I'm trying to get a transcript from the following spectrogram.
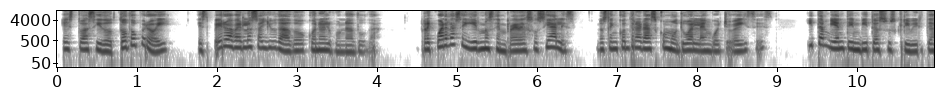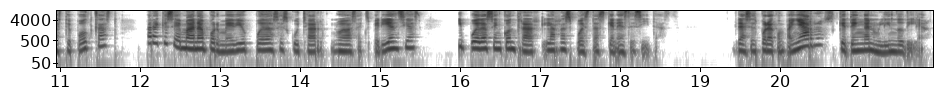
Esto ha sido todo por hoy. Espero haberlos ayudado con alguna duda. Recuerda seguirnos en redes sociales. Nos encontrarás como Dual Language Oasis y también te invito a suscribirte a este podcast para que semana por medio puedas escuchar nuevas experiencias y puedas encontrar las respuestas que necesitas. Gracias por acompañarnos, que tengan un lindo día.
